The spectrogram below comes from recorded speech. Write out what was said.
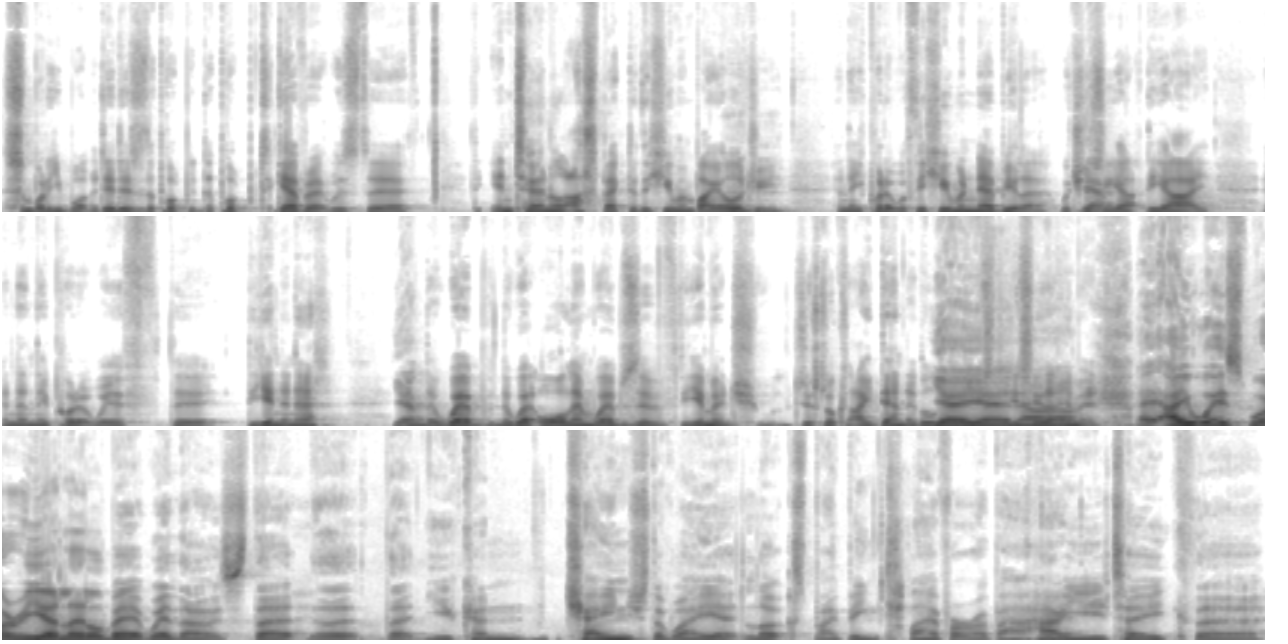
somebody? What they did is they put they put together it was the the internal aspect of the human biology, mm-hmm. And they put it with the human nebula, which is. Yeah. the the eye, and then they put it with the the internet. Yeah. And the web, the web, all them webs of the image just looked identical. Yeah, you, yeah. You no, see that image? I, I always worry a little bit with those that uh, that you can change the way it looks by being clever about how you take the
